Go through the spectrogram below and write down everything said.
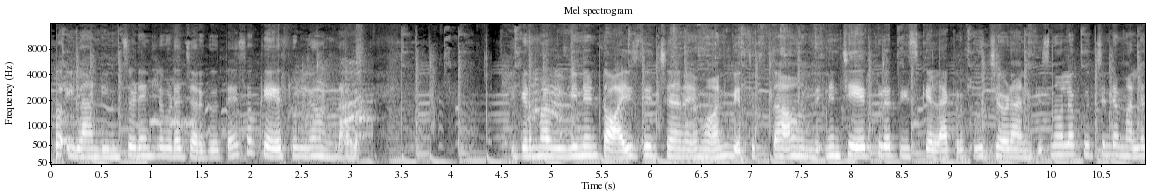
సో ఇలాంటి ఇన్సిడెంట్లు కూడా జరుగుతాయి సో కేర్ఫుల్గా ఉండాలి. ఇక్కడ మా వివి నేను టాయ్స్ తెచ్చానేమో అని వెతుకుతా ఉంది. నేను చైర్ కూడా తీసుకెళ్ళి అక్కడ కూర్చోవడానికి. స్నోలో కూర్చుంటే మళ్ళీ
